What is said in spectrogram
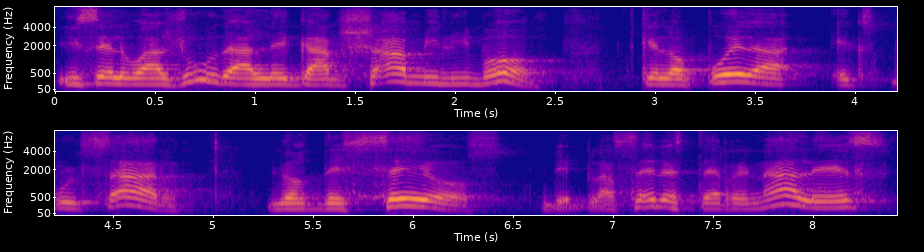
y se lo ayuda a legar milibó, que lo pueda expulsar los deseos de placeres terrenales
